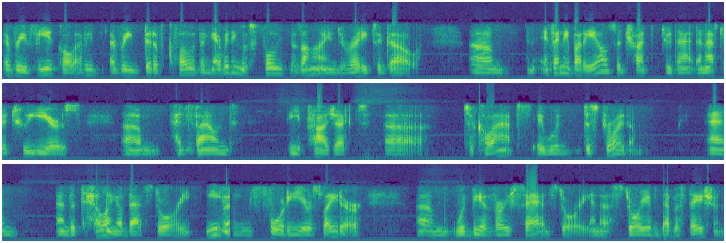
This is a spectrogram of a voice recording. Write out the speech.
every vehicle, every every bit of clothing, everything was fully designed, ready to go. Um, and if anybody else had tried to do that, and after two years um, had found the project uh, to collapse, it would destroy them. And and the telling of that story, even 40 years later, um, would be a very sad story and a story of devastation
